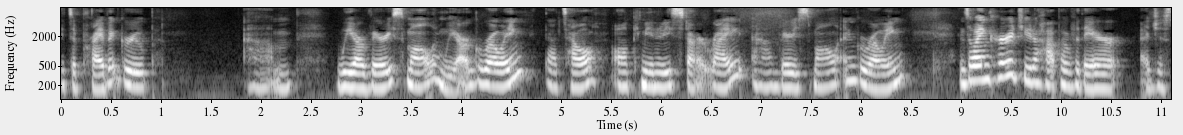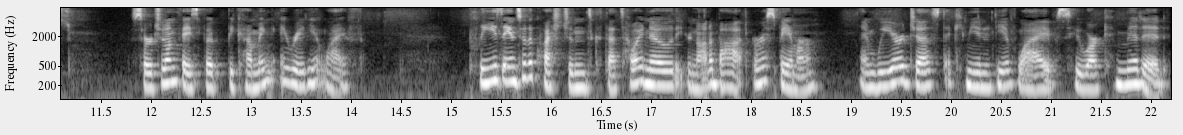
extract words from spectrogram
It's a private group. Um, we are very small and we are growing. That's how all communities start, right? Um, very small and growing. And so I encourage you to hop over there, I just search it on Facebook, Becoming a Radiant Wife. Please answer the questions because that's how I know that you're not a bot or a spammer. And we are just a community of wives who are committed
